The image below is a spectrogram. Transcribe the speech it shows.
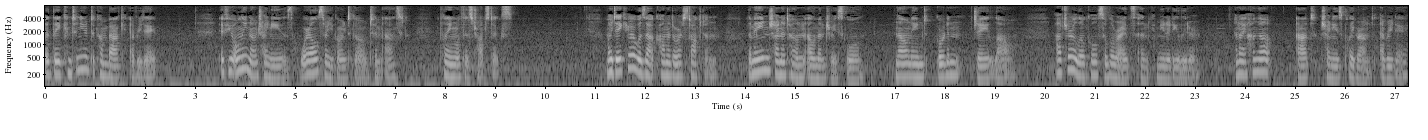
but they continued to come back every day. If you only know Chinese, where else are you going to go? Tim asked, playing with his chopsticks. My daycare was at Commodore Stockton, the main Chinatown elementary school, now named Gordon J. Lau, after a local civil rights and community leader, and I hung out at Chinese playground every day.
